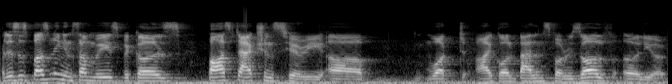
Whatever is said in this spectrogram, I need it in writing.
this is puzzling in some ways because past actions theory, uh, what I call balance for resolve earlier,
